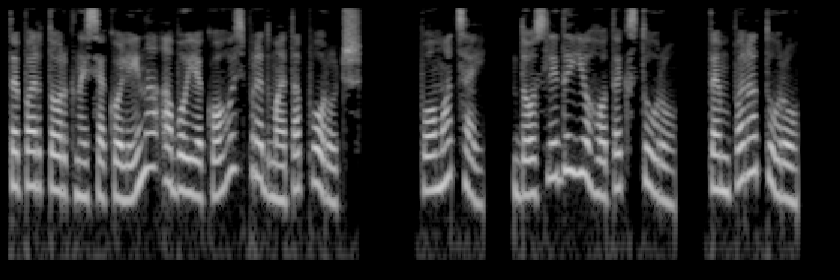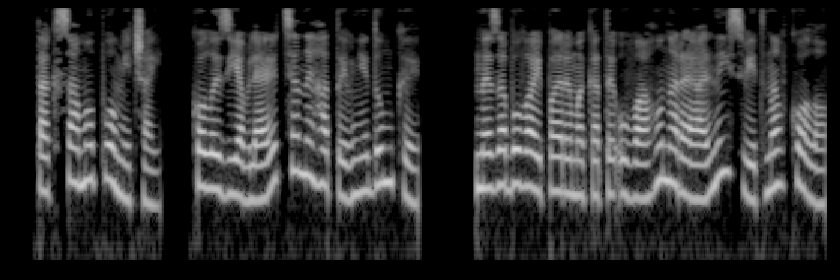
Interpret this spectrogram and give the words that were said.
Тепер торкнися коліна або якогось предмета поруч. Помацай. Досліди його текстуру, температуру. Так само помічай, коли з'являються негативні думки. Не забувай перемикати увагу на реальний світ навколо.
